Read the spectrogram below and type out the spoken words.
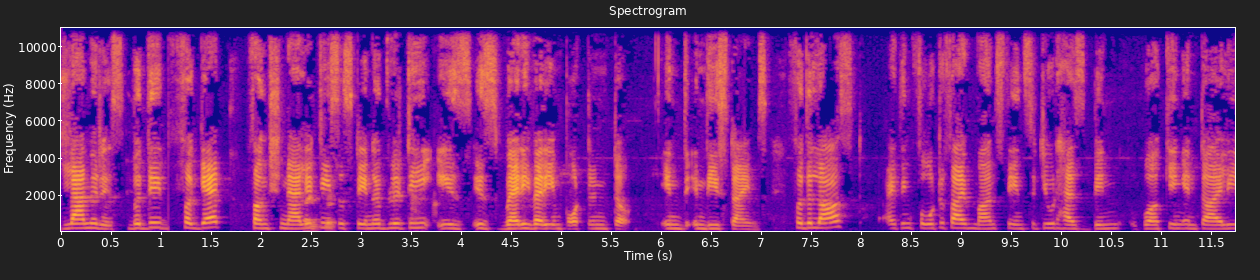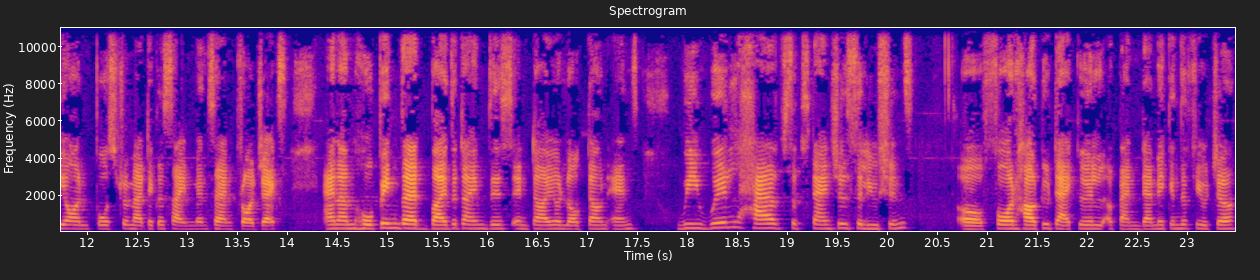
glamorous, but they forget functionality, sustainability is is very very important uh, in in these times. For the last I think four to five months, the Institute has been working entirely on post traumatic assignments and projects. And I'm hoping that by the time this entire lockdown ends, we will have substantial solutions uh, for how to tackle a pandemic in the future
